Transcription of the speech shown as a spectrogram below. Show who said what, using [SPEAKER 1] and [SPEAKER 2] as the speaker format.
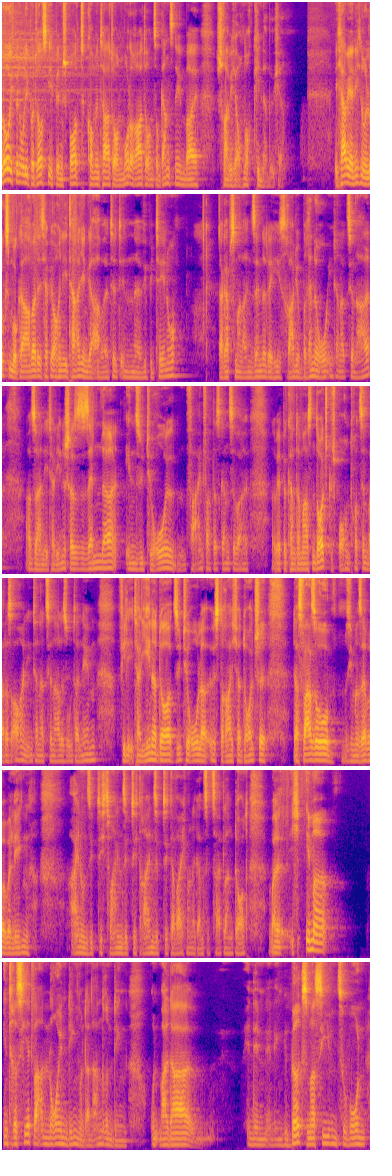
[SPEAKER 1] Hallo, ich bin Uli Potowski, ich bin Sportkommentator und Moderator und so ganz nebenbei schreibe ich auch noch Kinderbücher. Ich habe ja nicht nur in Luxemburg gearbeitet, ich habe ja auch in Italien gearbeitet, in äh, Vipiteno. Da gab es mal einen Sender, der hieß Radio Brennero International, also ein italienischer Sender in Südtirol. Vereinfacht das Ganze, weil da wird bekanntermaßen Deutsch gesprochen. Trotzdem war das auch ein internationales Unternehmen. Viele Italiener dort, Südtiroler, Österreicher, Deutsche. Das war so, muss ich mal selber überlegen, 71, 72, 73, da war ich mal eine ganze Zeit lang dort, weil ich immer interessiert war an neuen Dingen und an anderen Dingen. Und mal da in den, in den Gebirgsmassiven zu wohnen,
